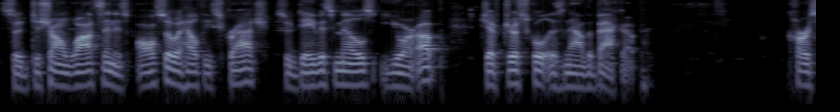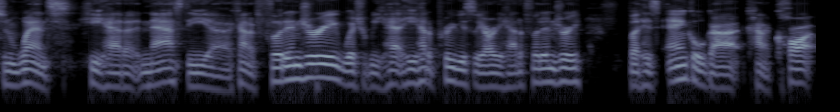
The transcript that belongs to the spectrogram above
So Deshaun Watson is also a healthy scratch. So Davis Mills, you are up. Jeff Driskel is now the backup. Carson Wentz, he had a nasty uh, kind of foot injury, which we had. He had a previously already had a foot injury, but his ankle got kind of caught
